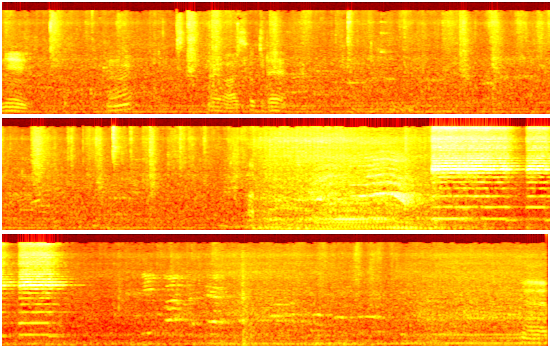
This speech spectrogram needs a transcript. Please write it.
니 응? 왜 와서 그래 네,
